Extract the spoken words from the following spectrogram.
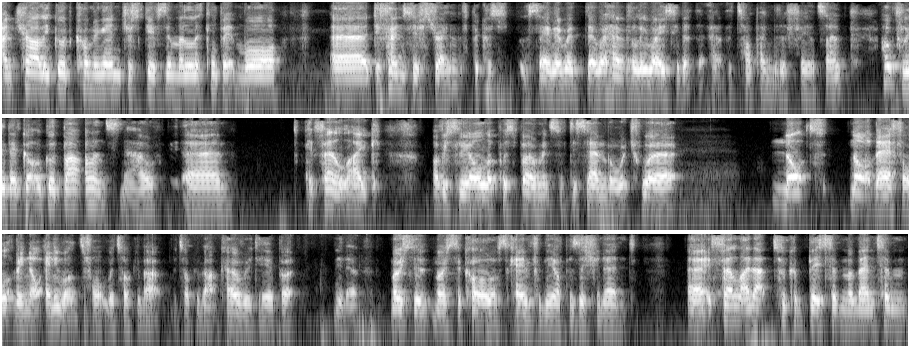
and Charlie Goode coming in just gives them a little bit more uh, defensive strength because say they were they were heavily weighted at the, at the, top end of the field. So hopefully they've got a good balance now. Um, it felt like obviously all the postponements of December, which were not not their fault. I mean, not anyone's fault. We're talking about we're talking about COVID here, but you know, most of most of the call-offs came from the opposition end. Uh, it felt like that took a bit of momentum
